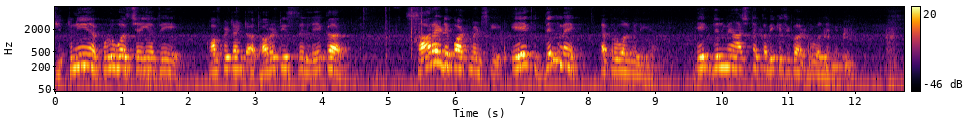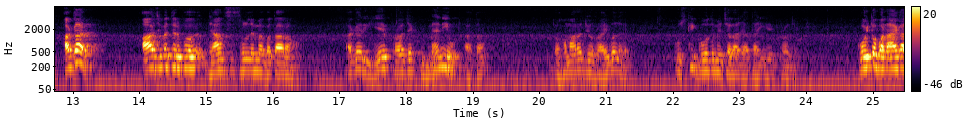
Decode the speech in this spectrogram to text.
जितनी अप्रूवल्स चाहिए थी कॉम्पिटेंट अथॉरिटीज से लेकर सारे डिपार्टमेंट्स की, एक दिन में अप्रूवल मिली है। एक दिन में आज तक कभी किसी को अप्रूवल नहीं मिली। अगर आज मैं तेरे को ध्यान से सुन ले, मैं बता रहा हूँ। अगर ये प्रोजेक्ट मैं नहीं उठाता तो हमारा जो राइवल है उसकी गोद में चला जाता है ये प्रोजेक्ट कोई तो बनाएगा।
